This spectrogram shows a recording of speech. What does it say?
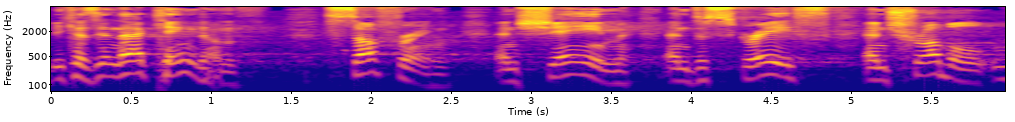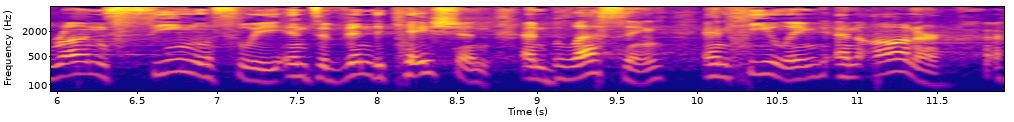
Because in that kingdom, suffering and shame and disgrace and trouble run seamlessly into vindication and blessing and healing and honor.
